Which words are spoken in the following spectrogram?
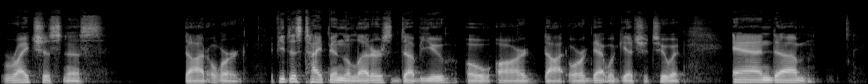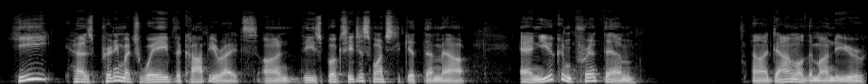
Righteousness dot org. If you just type in the letters W O R dot org, that will get you to it. And um, he has pretty much waived the copyrights on these books. He just wants to get them out. And you can print them, uh, download them onto your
